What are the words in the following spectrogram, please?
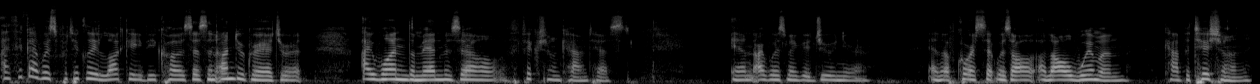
I think I was particularly lucky because as an undergraduate, I won the Mademoiselle fiction contest. And I was maybe a junior. And of course, it was all an all women competition.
